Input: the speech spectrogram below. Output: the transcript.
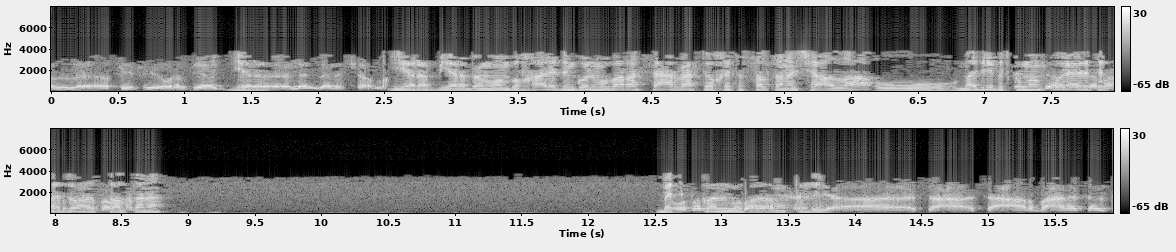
ال- في في أولمبياد يا رب. آه، لندن إن شاء الله. يا رب يا رب. عموما ابو خالد نقول المباراه الساعة 4 بتوقيت السلطنة إن شاء الله وما أدري بتكون منقولة على تلفزيون السلطنه بتكون المباراة المباراة هي الساعة الساعة 4 أنا سألت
